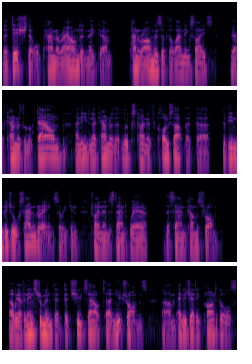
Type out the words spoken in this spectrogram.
the dish that will pan around and make um, panoramas of the landing sites. We have cameras that look down, and even a camera that looks kind of close up at the at the individual sand grains, so we can try and understand where the sand comes from. Uh, we have an instrument that that shoots out uh, neutrons, um, energetic particles,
